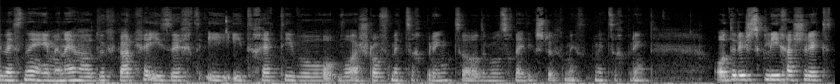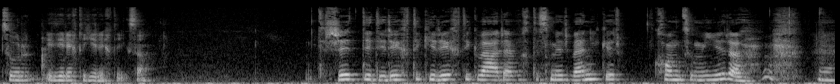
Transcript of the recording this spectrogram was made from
ich weiß nicht, ich meine, ich habe halt wirklich gar keine Einsicht in, in die Kette, wo, wo ein Stoff mit sich bringt so, oder wo das Kleidungsstück mit, mit, sich bringt. Oder ist es gleich ein Schritt zur, in die richtige Richtung so? Der Schritt in die richtige Richtung wäre einfach, dass wir weniger konsumieren. Ja.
